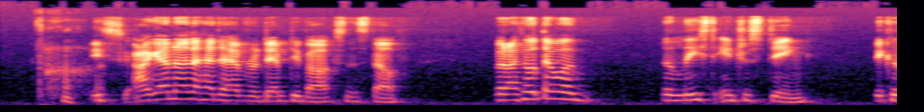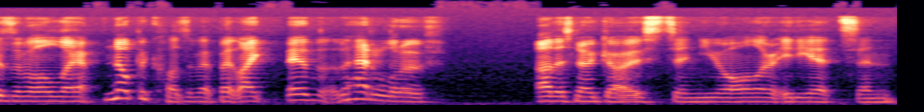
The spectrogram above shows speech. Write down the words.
I know they had to have redemptive arcs and stuff, but I thought they were the least interesting because of all the, not because of it, but like they, they had a lot of, oh, there's no ghosts and you all are idiots, and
